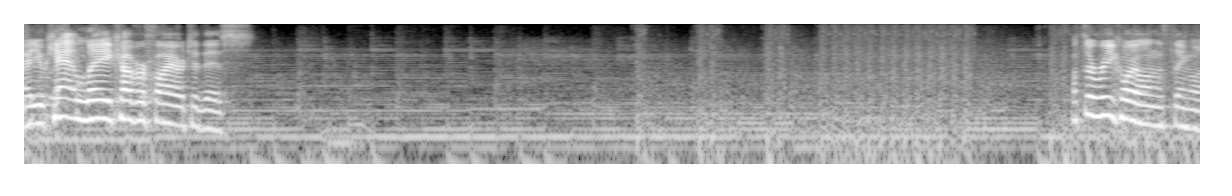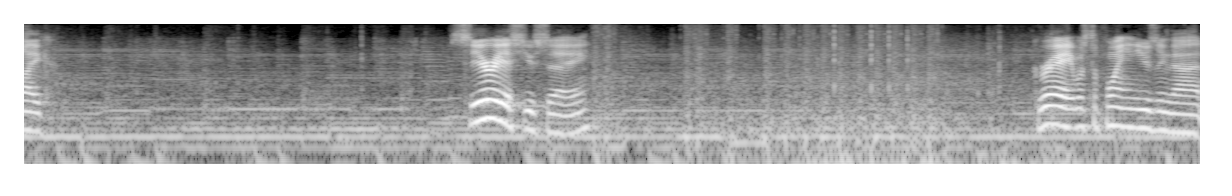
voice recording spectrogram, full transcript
Yeah, you can't lay cover fire to this. What's the recoil on this thing like? Serious, you say? Great, what's the point in using that?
